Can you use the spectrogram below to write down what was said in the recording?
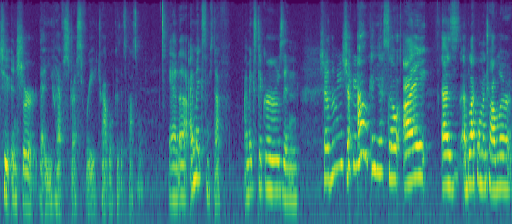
to ensure that you have stress-free travel because it's possible. And uh, i make some stuff. I make stickers and show them your stickers? oh okay yeah. So i as a black woman traveler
